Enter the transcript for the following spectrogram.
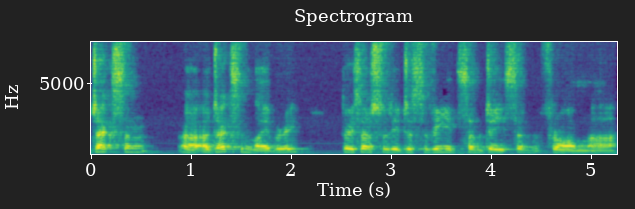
Jackson, uh, a Jackson library to essentially just read some JSON from uh,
